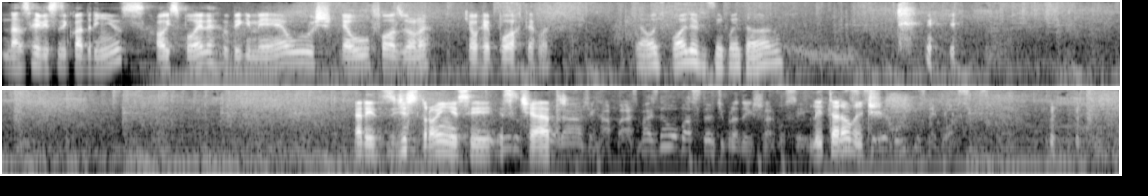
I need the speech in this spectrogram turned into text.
nas revistas e quadrinhos, ó, spoiler, o Big Man é o, é o Foswell, né? Que é o repórter lá. É o spoiler de 50 anos. Cara, eles destroem esse, esse teatro. Coragem,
